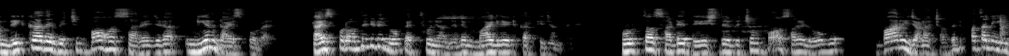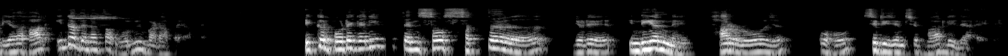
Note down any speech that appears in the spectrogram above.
ਅਮਰੀਕਾ ਦੇ ਵਿੱਚ ਬਹੁਤ ਸਾਰੇ ਜਿਹੜਾ ਇੰਡੀਅਨ ਡਾਇਸਪੋਰਾ ਹੈ, ਡਾਇਸਪੋਰਾ ਹੁੰਦੇ ਜਿਹੜੇ ਲੋਕ ਇੱਥੋਂ ਜਾਂਦੇ ਨੇ, ਮਾਈਗ੍ਰੇਟ ਕਰਕੇ ਜਾਂਦੇ ਨੇ। ਹੁਣ ਤਾਂ ਸਾਡੇ ਦੇਸ਼ ਦੇ ਵਿੱਚੋਂ ਬਹੁਤ ਸਾਰੇ ਲੋਕ ਬਾਹਰ ਹੀ ਜਾਣਾ ਚਾਹੁੰਦੇ ਨੇ। ਪਤਾ ਨਹੀਂ ਇੰਡੀਆ ਦਾ ਹਾਲ ਇਹਨਾਂ ਦਿਨਾਂ ਤਾਂ ਹੋਰ ਵੀ ਮਾੜਾ ਹੋਇਆ ਹੈ ਇੱਕ ਰਿਪੋਰਟ ਇਹ ਕਹਿੰਦੀ 370 ਜਿਹੜੇ ਇੰਡੀਅਨ ਨੇ ਹਰ ਰੋਜ਼ ਉਹ ਸਿਟੀਜ਼ਨਸ਼ਿਪ ਬਾਹਰ ਨਹੀਂ ਲੈ ਰਹੇ ਨੇ।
